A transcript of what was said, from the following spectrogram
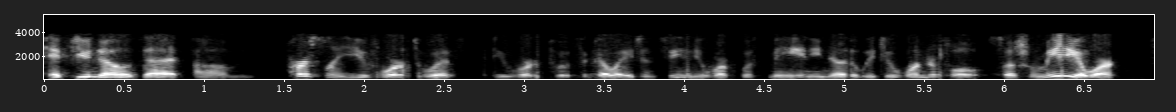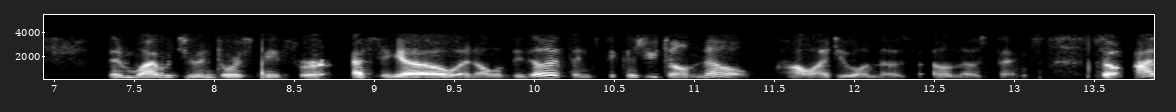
if you know that um, personally you've worked with you worked with the Go agency and you work with me and you know that we do wonderful social media work, then why would you endorse me for SEO and all of these other things because you don't know how I do on those on those things. So I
